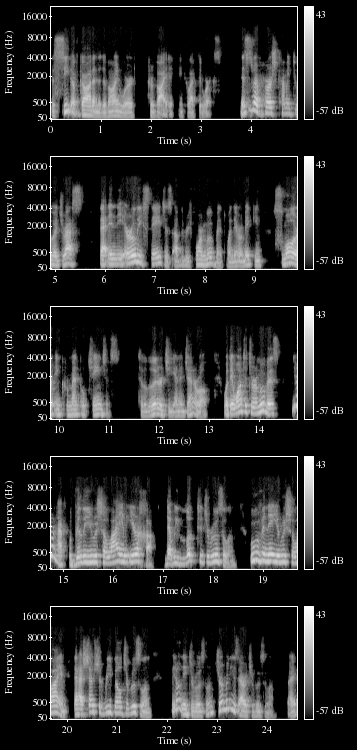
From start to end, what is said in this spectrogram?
the seat of God and the divine word provided in collected works. This is Rev Hirsch coming to address that in the early stages of the reform movement, when they were making smaller incremental changes to the liturgy and in general, what they wanted to remove is you don't have to Vili Yerushalayim Ircha, that we look to Jerusalem. Uvene Yerushalayim, that Hashem should rebuild Jerusalem. We don't need Jerusalem. Germany is our Jerusalem, right?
